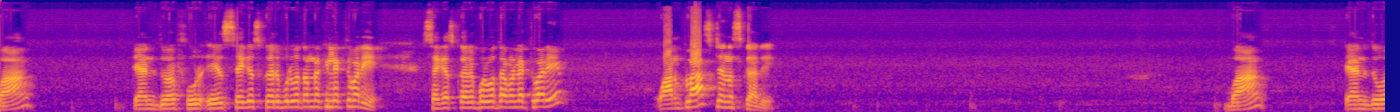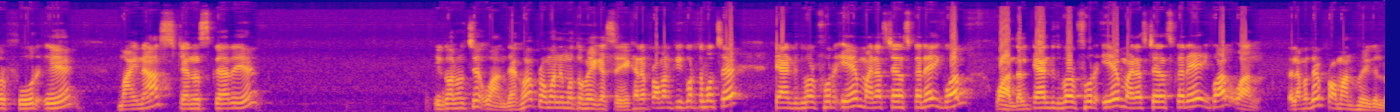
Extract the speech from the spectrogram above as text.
বা tan to the power four A sec স্কোয়ারের পরিবর্তে আমরা কি লিখতে পারি? সেক স্কোয়ারের পরিবর্তে আমরা লিখতে পারি ওয়ান প্লাস টেন স্কোয়ার বা tan to power four A minus tan square A equal হচ্ছে ওয়ান দেখো, প্রমাণের মতো হয়ে গেছে। এখানে প্রমাণ কি করতে বলছে? Tan to four A minus tan square A equal one তাহলে tan to power four A minus tan square A equal one তাহলে আমাদের প্রমাণ হয়ে গেল।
